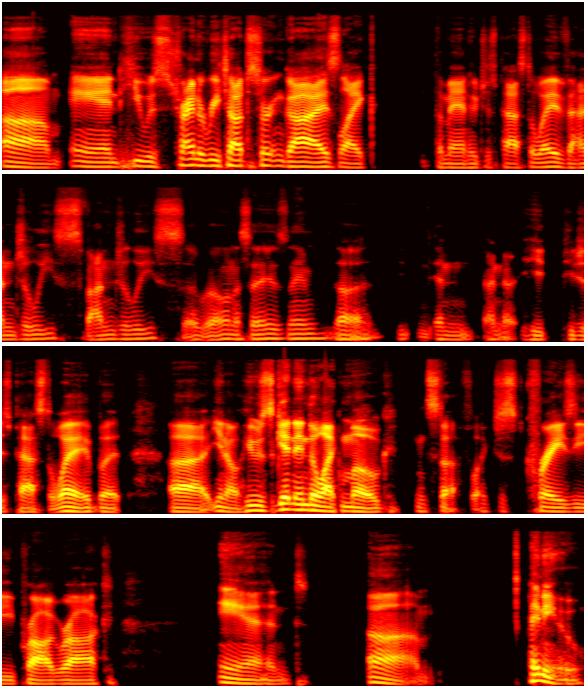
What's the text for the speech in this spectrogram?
yeah. um and he was trying to reach out to certain guys like the man who just passed away vangelis vangelis i want to say his name uh and i know he he just passed away but uh you know he was getting into like moog and stuff like just crazy prog rock. And um anywho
